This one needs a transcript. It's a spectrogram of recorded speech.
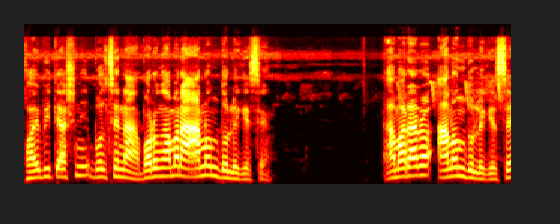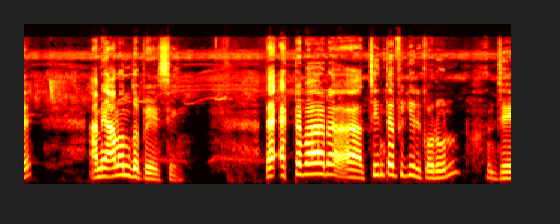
ভয়ভীতি আসেনি? বলছে না, বরং আমার আনন্দ লেগেছে। আমার আরও আনন্দ লেগেছে, আমি আনন্দ পেয়েছি। তা একটাবার চিন্তা ফিকির করুন যে,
